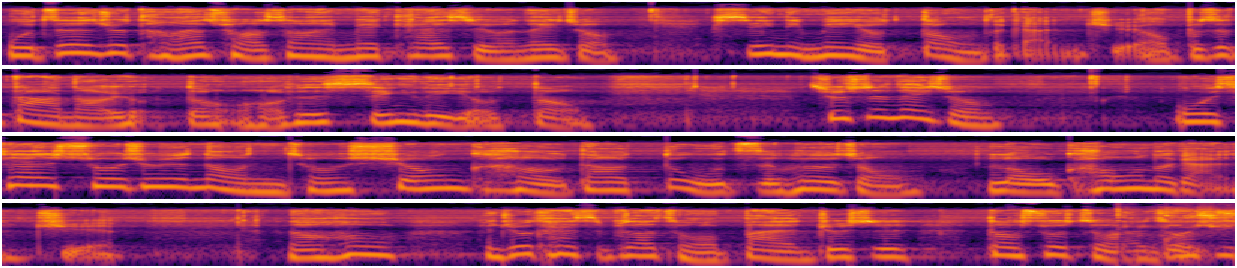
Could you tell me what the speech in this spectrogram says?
我真的就躺在床上里面，开始有那种心里面有动的感觉哦，不是大脑有动哦，是心里有动，就是那种。我现在说就是那种，你从胸口到肚子会有种镂空的感觉，然后你就开始不知道怎么办，就是到处走来走去，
